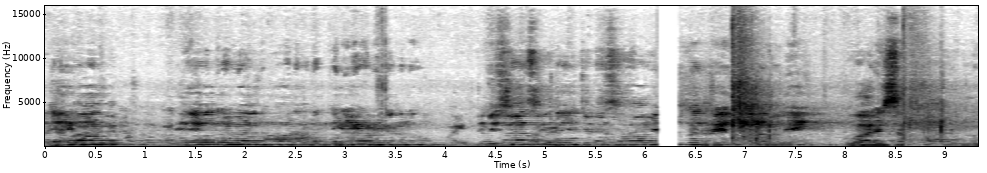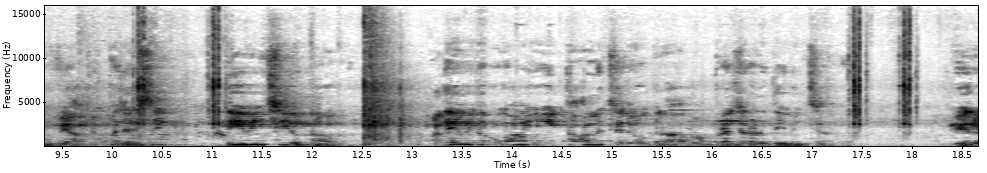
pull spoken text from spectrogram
దైవ దేవద్రవ్యాలను వారి సత్కారమును వ్యాపింపజేసి దీవించి ఉన్నావు అదే విధముగా ఈ కాళ్ళ చెరువు గ్రామ ప్రజలను దీవించారు వీరు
